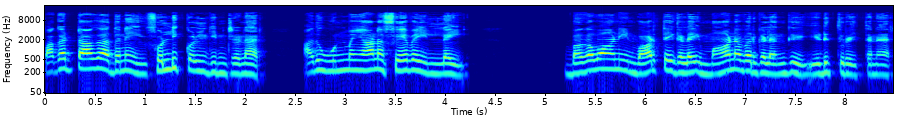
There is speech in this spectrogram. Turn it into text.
பகட்டாக அதனை சொல்லிக் கொள்கின்றனர். அது உண்மையான சேவை இல்லை. பகவானின் வார்த்தைகளை மாணவர்கள் அங்கு எடுத்துரைத்தனர்.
